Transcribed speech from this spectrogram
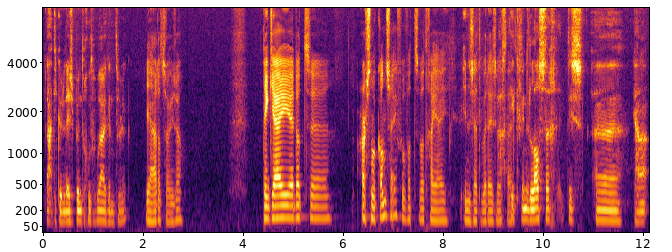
ja, die kunnen deze punten goed gebruiken natuurlijk. Ja, dat sowieso. Denk jij eh, dat eh, Arsenal kans heeft? Of wat, wat ga jij inzetten bij deze wedstrijd? Ik vind het lastig. Het is, ja,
